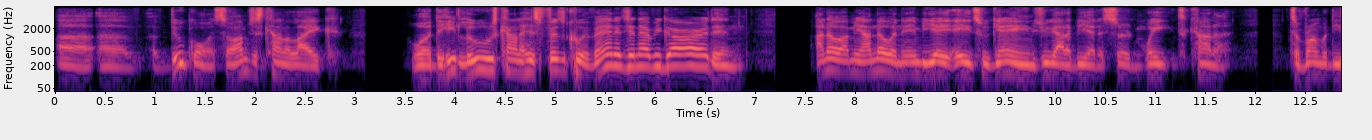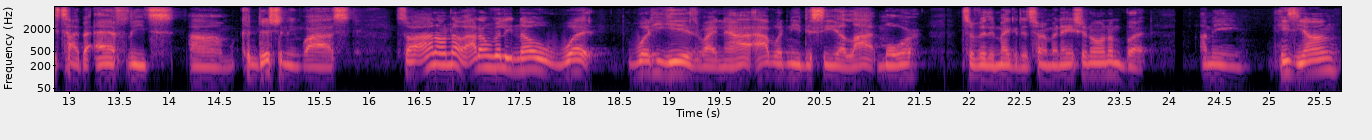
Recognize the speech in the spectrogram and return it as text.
uh, of, of Duke on. So I'm just kind of like, well, did he lose kind of his physical advantage in that regard? And I know, I mean, I know in the NBA, 82 games, you got to be at a certain weight to kind of to run with these type of athletes, um, conditioning wise. So I don't know. I don't really know what what he is right now. I, I, would need to see a lot more to really make a determination on him. But I mean, he's young.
